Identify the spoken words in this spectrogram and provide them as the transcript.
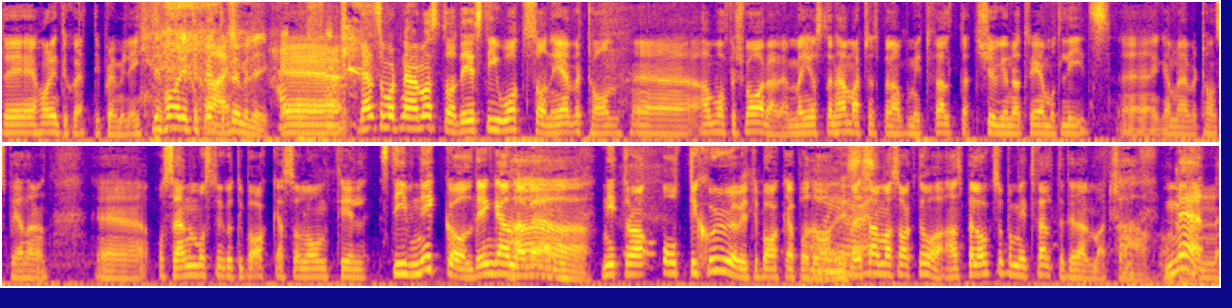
det har inte skett i Premier League. Det har inte skett Nej. i Premier League. Eh, den som varit närmast då det är Steve Watson i Everton. Eh, han var försvarare men just den här matchen spelade han på mittfältet. 2003 mot Leeds, eh, gamla Everton-spelaren. Eh, och sen måste vi gå tillbaka så långt till Steve Nichol, din gamla Ah. vän. 1987 är vi tillbaka på då. Ah, Men det är det. samma sak då. Han spelade också på mittfältet i den matchen. Ah, okej. Men!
